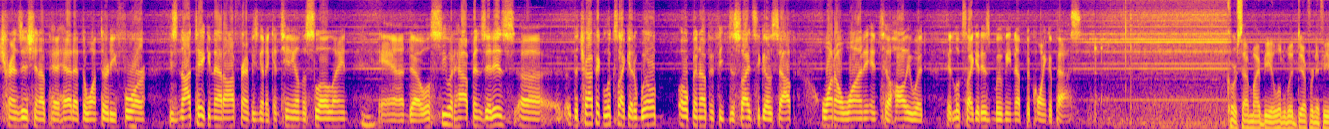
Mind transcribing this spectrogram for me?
transition up ahead at the 134. He's not taking that off ramp. He's going to continue on the slow lane, and uh, we'll see what happens. It is uh, the traffic looks like it will open up if he decides to go south 101 into Hollywood. It looks like it is moving up the Cahuenga Pass. Course, that might be a little bit different if he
